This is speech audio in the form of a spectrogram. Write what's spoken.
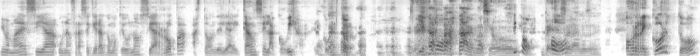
Mi mamá decía una frase que era como que uno se arropa hasta donde le alcance la cobija, el cobertor. y es como... Demasiado... o, recorto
